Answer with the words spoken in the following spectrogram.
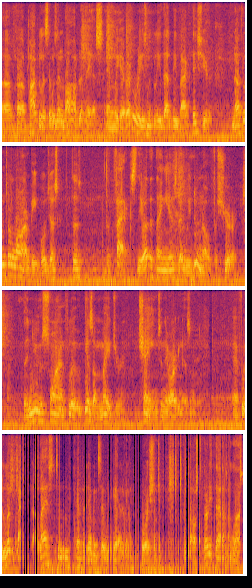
of uh, populace that was involved in this, and we have every reason to believe that'll be back this year. Nothing to alarm people, just the, the facts. The other thing is that we do know for sure the new swine flu is a major change in the organism. If we look back at the last two epidemics that we had in proportion, we lost 30,000 lives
